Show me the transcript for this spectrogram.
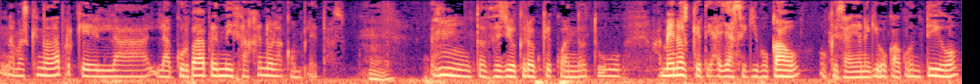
nada más que nada porque la, curva de aprendizaje no la completas. Entonces yo creo que cuando tú, a menos que te hayas equivocado o que se hayan equivocado contigo,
